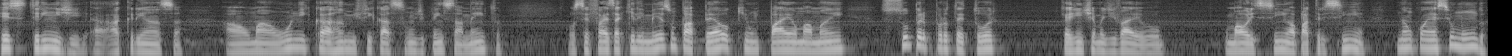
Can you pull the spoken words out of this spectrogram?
restringe a, a criança a uma única ramificação de pensamento, você faz aquele mesmo papel que um pai ou uma mãe super protetor, que a gente chama de vai, o, o Mauricinho, a Patricinha, não conhece o mundo.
